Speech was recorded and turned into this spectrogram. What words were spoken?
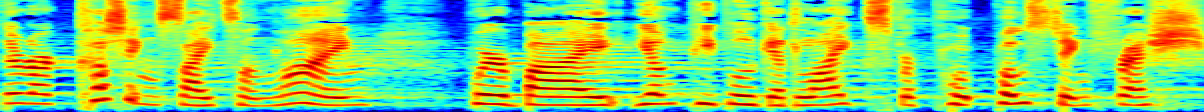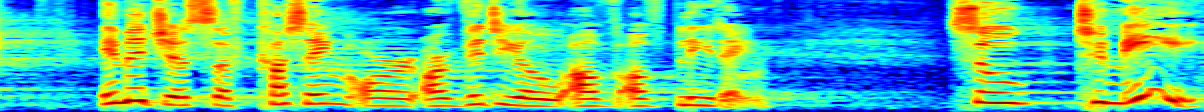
There are cutting sites online whereby young people get likes for po- posting fresh images of cutting or, or video of, of bleeding. So to me,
